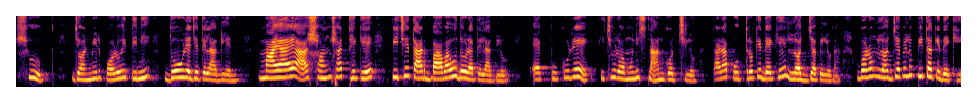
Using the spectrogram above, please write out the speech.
সুখ। জন্মের পরই তিনি দৌড়ে যেতে লাগলেন। মায়ায় আর সংসার থেকে পিছে তার বাবাও দৌড়াতে লাগল। এক পুকুরে কিছু রমণী স্নান করছিল। তারা পুত্রকে দেখে লজ্জা পেল না, বরং লজ্জা পেল পিতাকে দেখে।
